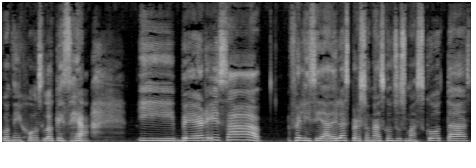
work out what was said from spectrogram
conejos, lo que sea. Y ver esa felicidad de las personas con sus mascotas,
